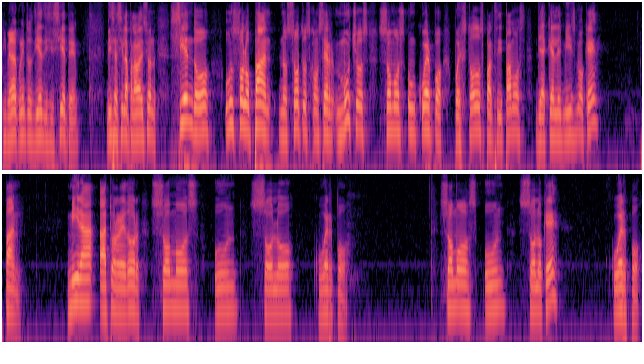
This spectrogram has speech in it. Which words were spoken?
1 Corintios 10, 17. Dice así la palabra de Dios. Siendo un solo pan, nosotros con ser muchos somos un cuerpo, pues todos participamos de aquel mismo que pan. Mira a tu alrededor, somos un solo cuerpo. Somos un solo qué? Cuerpo.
